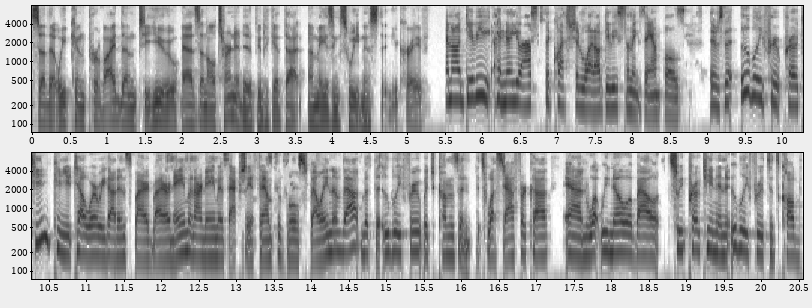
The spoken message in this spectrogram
so that we can provide them to you as an alternative to get that amazing sweetness that you crave. And I'll give you, I know you asked the question what, I'll give you some examples. There's the oubli fruit protein. Can you tell where we got inspired by our name? And our name is actually a fanciful spelling of that, but the oubli fruit, which comes in, it's West Africa. And what we know about sweet protein and oobleck fruits, it's called,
